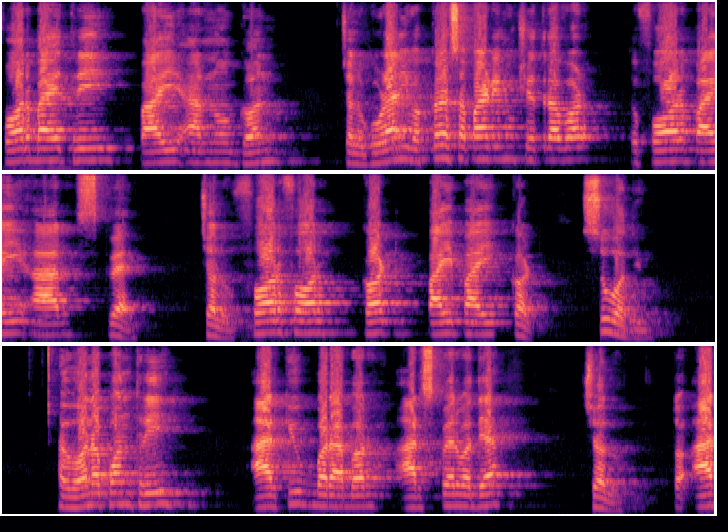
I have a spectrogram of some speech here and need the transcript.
ફોર બાય થ્રી પાઈ આરનો ઘન. ચલો, ગોળાની વક્ર સપાટીનું ક્ષેત્રફળ, તો ફોર પાઈ આર સ્ક્વેર. ચલો, four four cut, pi pi cut. શું વધ્યું? One upon three, R cube બરાબર, આર સ્ક્વેર વધ્યા. ચલો, તો આર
